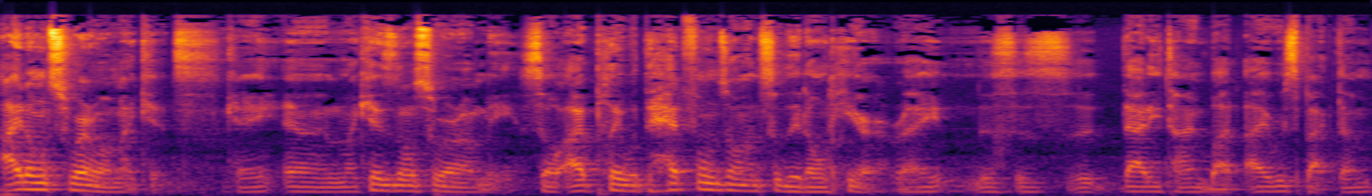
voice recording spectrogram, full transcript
I don't swear on my kids, okay? And my kids don't swear on me. So I play with the headphones on so they don't hear, right? This is uh, daddy time, but I respect them.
